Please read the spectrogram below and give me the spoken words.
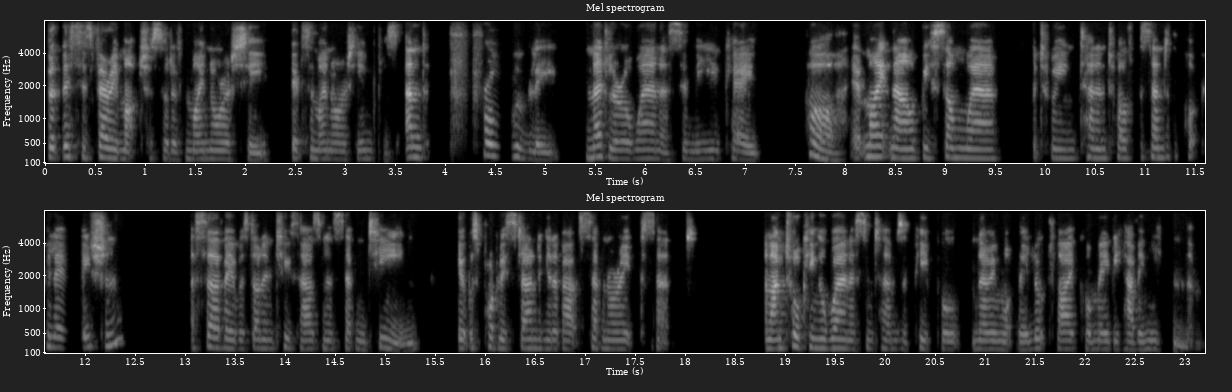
But this is very much a sort of minority, it's a minority interest. And probably medlar awareness in the UK, oh, it might now be somewhere between 10 and 12% of the population. A survey was done in 2017. It was probably standing at about 7 or 8%. And I'm talking awareness in terms of people knowing what they look like or maybe having eaten them.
